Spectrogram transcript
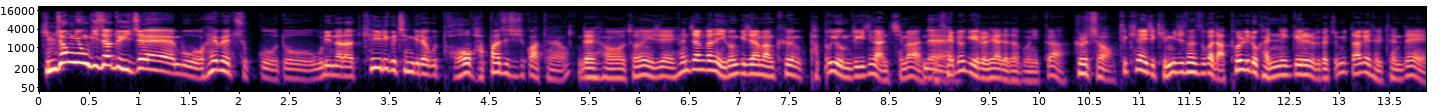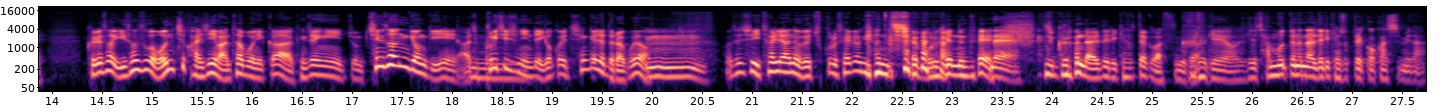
김정용 기자도 이제 뭐 해외 축구 또 우리나라 K리그 챙기려고 더 바빠지실 것 같아요. 네, 어, 저는 이제 현장 가는 이건 기자만큼 바쁘게 움직이지는 않지만 네. 새벽에 일을 해야 되다 보니까 그렇죠. 특히나 이제 김민재 선수가 나폴리로 간 얘기를 우리가 좀 이따 하게 될 텐데 그래서 이 선수가 원체 관심이 많다 보니까 굉장히 좀 친선 경기 아직 음. 프리시즌인데 이것까지 챙겨야 되더라고요. 음, 어, 사실 이탈리아는 왜 축구를 새벽에 하는지 잘 모르겠는데 네. 좀 그런 날들이 계속될 것 같습니다. 그러게요. 이게 잠 못 드는 날들이 계속될 것 같습니다.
